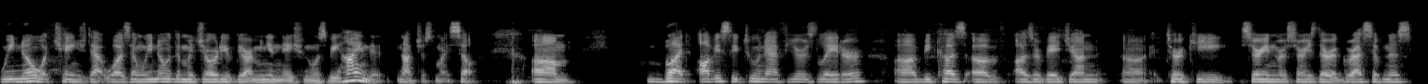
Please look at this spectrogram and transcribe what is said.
we know what change that was, and we know the majority of the Armenian nation was behind it, not just myself. Um, but obviously, two and a half years later, uh, because of Azerbaijan, uh, Turkey, Syrian mercenaries, their aggressiveness,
